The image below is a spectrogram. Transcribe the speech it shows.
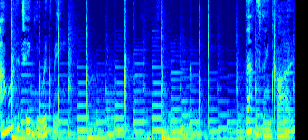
I want to take you with me. That's thing five.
